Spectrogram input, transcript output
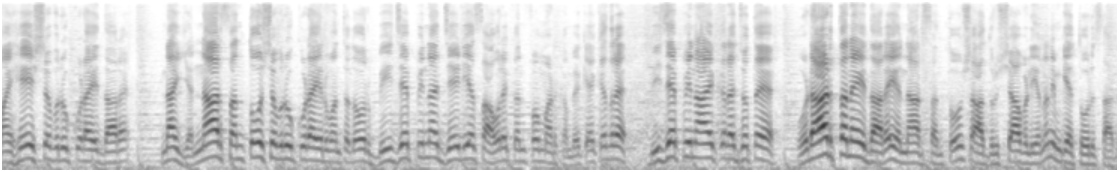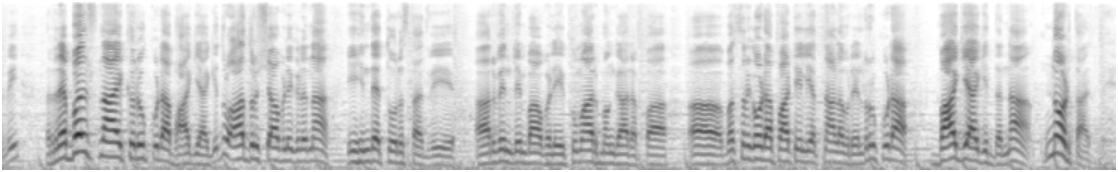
ಮಹೇಶ್ ಅವರು ಕೂಡ ಇದ್ದಾರೆ. ನಾ ಎನ್ ಆರ್ ಸಂತೋಷ್ ಅವರು ಕೂಡ ಇರುವಂಥದ್ದು ಅವ್ರು ಬಿ ಜೆ ಪಿನ ಜೆ ಡಿ ಎಸ್ ಅವರೇ ಕನ್ಫರ್ಮ್ ಮಾಡ್ಕೊಬೇಕು. ಯಾಕೆಂದರೆ ಬಿ ಜೆ ಪಿ ನಾಯಕರ ಜೊತೆ ಓಡಾಡ್ತಾನೆ ಇದ್ದಾರೆ ಎನ್ ಆರ್ ಸಂತೋಷ್. ಆ ದೃಶ್ಯಾವಳಿಯನ್ನು ನಿಮಗೆ ತೋರಿಸ್ತಾ ಇದ್ವಿ. ರೆಬಲ್ಸ್ ನಾಯಕರು ಕೂಡ ಭಾಗಿಯಾಗಿದ್ರು. ಆ ದೃಶ್ಯಾವಳಿಗಳನ್ನ ಈ ಹಿಂದೆ ತೋರಿಸ್ತಾ ಇದ್ವಿ. ಅರವಿಂದ್ ಲಿಂಬಾವಳಿ, ಕುಮಾರ್ ಬಂಗಾರಪ್ಪ ಬಸನಗೌಡ ಪಾಟೀಲ್ ಯತ್ನಾಳ್ ಅವರೆಲ್ಲರೂ ಕೂಡ ಭಾಗಿಯಾಗಿದ್ದನ್ನ ನೋಡ್ತಾ ಇದ್ವಿ.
